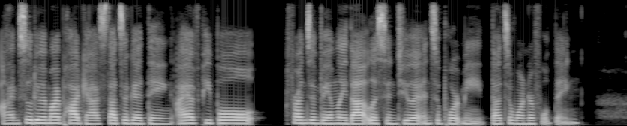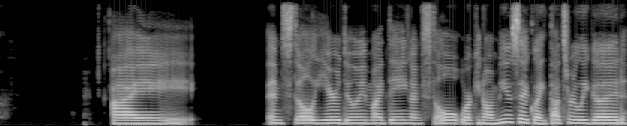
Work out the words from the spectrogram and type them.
I'm still doing my podcast. That's a good thing. I have people, friends and family that listen to it and support me. That's a wonderful thing. I am still here doing my thing. I'm still working on music. Like, that's really good.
